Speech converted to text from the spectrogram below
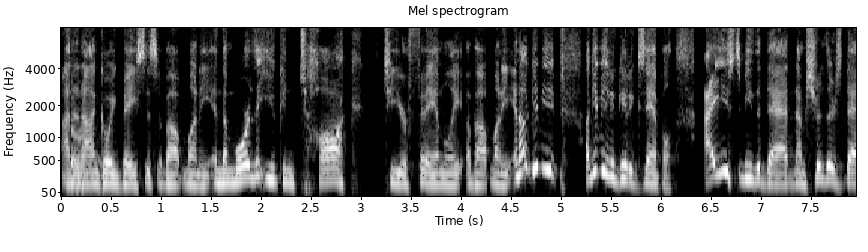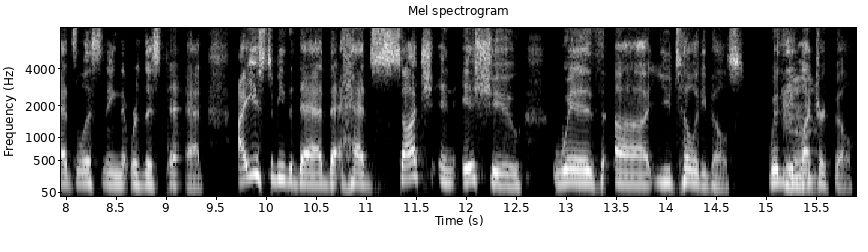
on an ongoing basis about money. And the more that you can talk to your family about money. And I'll give you I'll give you a good example. I used to be the dad and I'm sure there's dads listening that were this dad. I used to be the dad that had such an issue with uh utility bills, with the mm. electric bill.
